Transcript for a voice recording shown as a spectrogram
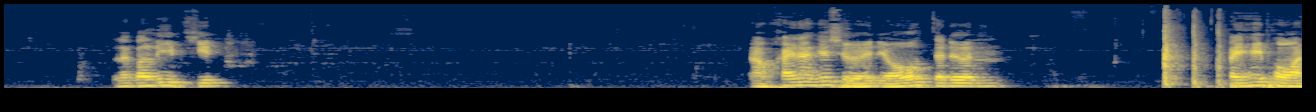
ๆ แล้วก็รีบคิดอ้าวใครนั่งเฉยๆเดี๋ยวจะเดิน ไปให้พร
